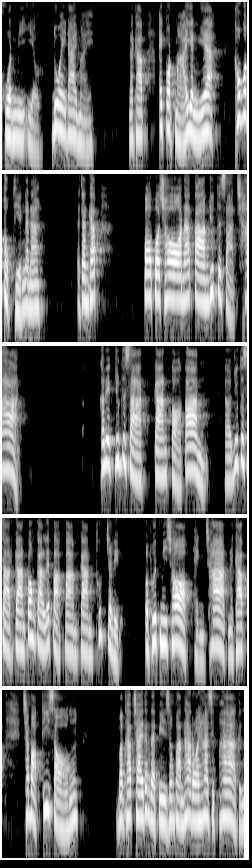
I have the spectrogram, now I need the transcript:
ควรมีเอี่ยวด้วยได้ไหมนะครับ ไอ้กฎหมายอย่างเงี้ยเขาก็ถกเถียงกันนะ อาจารย์ครับปปชนะตามยุทธศาสตร์ชาติเขาเรียกยุทธศาสตร์การต่อต้านยุทธศาสตร์การป้องกันและปราบปรามการทุจริต ประพฤติมิชอบแห่งชาตินะครับ ฉบับที่ 2 บังคับใช้ตั้งแต่ปี 2555 ถึง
